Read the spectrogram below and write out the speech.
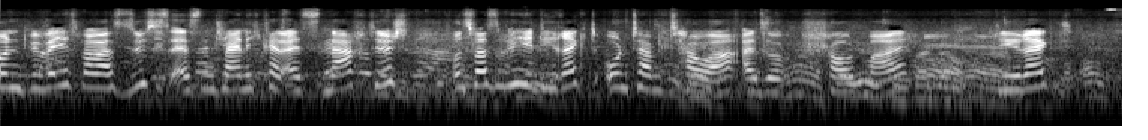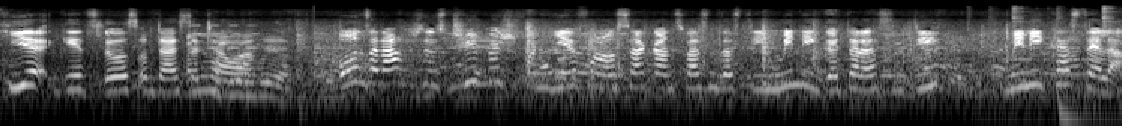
und wir werden jetzt mal was Süßes essen, Kleinigkeit als Nachtisch. Und zwar sind wir hier direkt unterm Tower. Also schaut mal, direkt hier geht's los und da ist der Tower. Unser Nachtisch ist typisch von hier, von Osaka. Und zwar sind das die Mini-Götter, das sind die Mini-Castella.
